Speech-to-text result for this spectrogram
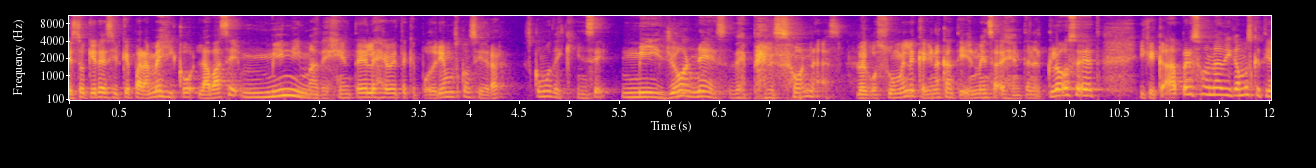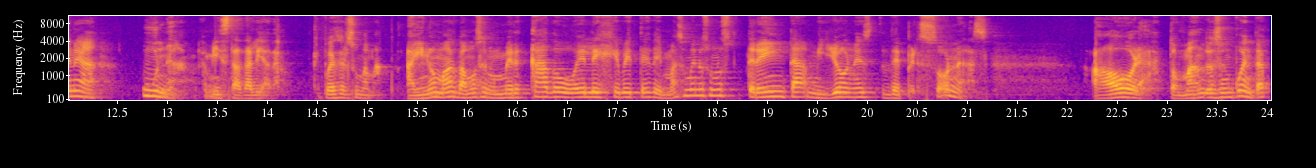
Esto quiere decir que para México la base mínima de gente LGBT que podríamos considerar es como de 15 millones de personas. Luego súmenle que hay una cantidad inmensa de gente en el closet y que cada persona digamos que tiene a una amistad aliada que puede ser su mamá. Ahí nomás vamos en un mercado LGBT de más o menos unos 30 millones de personas. Ahora, tomando eso en cuenta,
